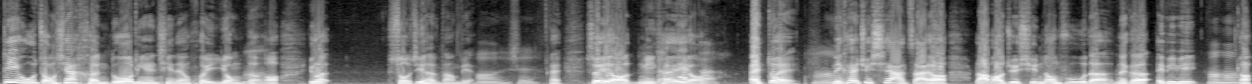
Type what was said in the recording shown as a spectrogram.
第五种，现在很多年轻人会用的哦，因为手机很方便哦，是哎，所以哦，你可以有哎，对，你可以去下载哦，劳保局行动服务的那个 APP 哦，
